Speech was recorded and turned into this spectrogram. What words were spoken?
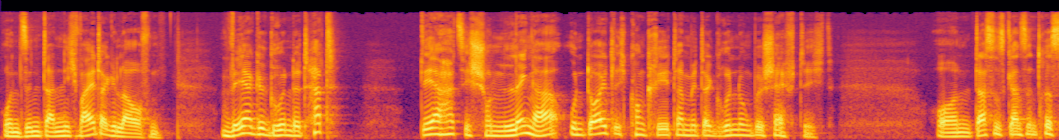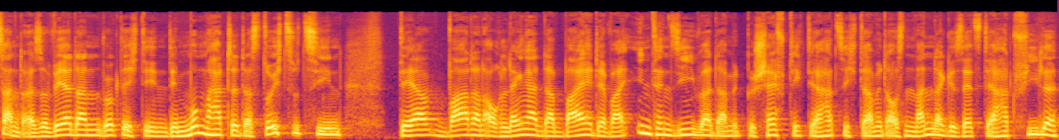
und sind dann nicht weitergelaufen. Wer gegründet hat, der hat sich schon länger und deutlich konkreter mit der Gründung beschäftigt. Und das ist ganz interessant. Also wer dann wirklich den, den Mumm hatte, das durchzuziehen, der war dann auch länger dabei, der war intensiver damit beschäftigt, der hat sich damit auseinandergesetzt, der hat viele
